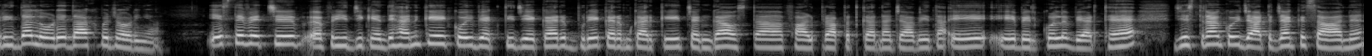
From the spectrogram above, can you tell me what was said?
ਫਰੀਦਾ ਲੋੜੇ ਦਾਖ ਬਜੌੜੀਆਂ ਇਸ ਦੇ ਵਿੱਚ ਫਰੀਦ ਜੀ ਕਹਿੰਦੇ ਹਨ ਕਿ ਕੋਈ ਵਿਅਕਤੀ ਜੇਕਰ ਬੁਰੇ ਕਰਮ ਕਰਕੇ ਚੰਗਾ ਉਸ ਦਾ ਫਲ ਪ੍ਰਾਪਤ ਕਰਨਾ ਚਾਹਵੇ ਤਾਂ ਇਹ ਇਹ ਬਿਲਕੁਲ ਵਿਅਰਥ ਹੈ। ਜਿਸ ਤਰ੍ਹਾਂ ਕੋਈ ਜੱਟ ਜਾਂ ਕਿਸਾਨ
